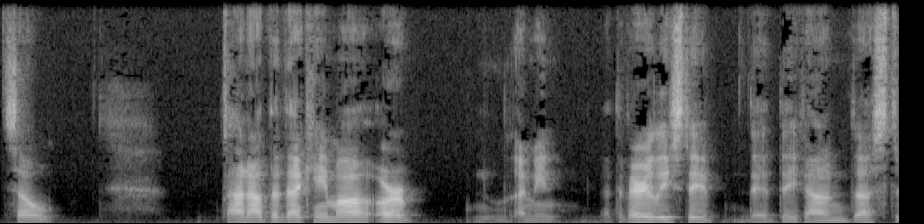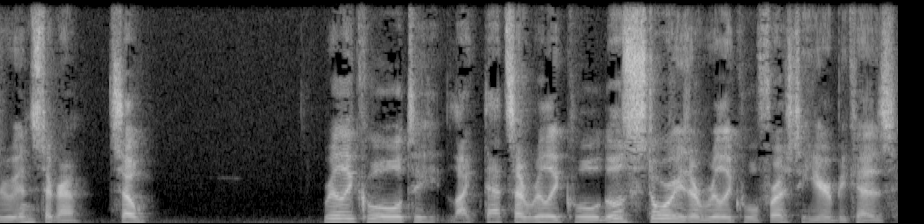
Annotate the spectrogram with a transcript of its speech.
So found out that that came off, or I mean, at the very least, they they, they found us through Instagram. So really cool to like that's a really cool those stories are really cool for us to hear because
